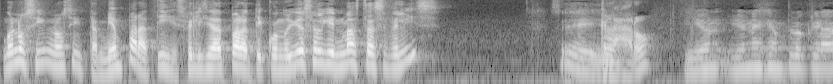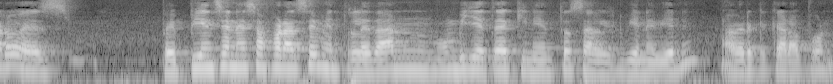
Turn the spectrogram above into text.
bueno, sí, no, sí, también para ti, es felicidad para ti. Cuando ayudas a alguien más, ¿te hace feliz? sí. Claro. Y un, y un ejemplo claro es, piensa en esa frase mientras le dan un billete de 500 al viene viene, a ver qué cara pone.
